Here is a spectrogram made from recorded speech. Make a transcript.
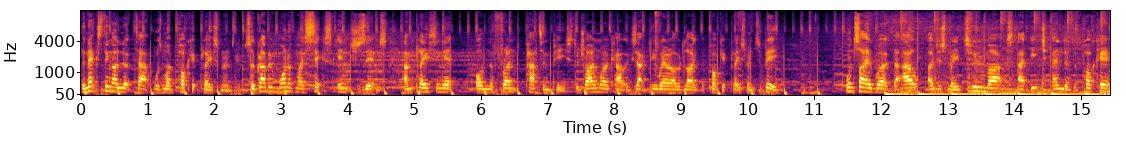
The next thing I looked at was my pocket placement. So grabbing one of my six inch zips and placing it on the front pattern piece to try and work out exactly where I would like the pocket placement to be. Once I had worked that out, I just made two marks at each end of the pocket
